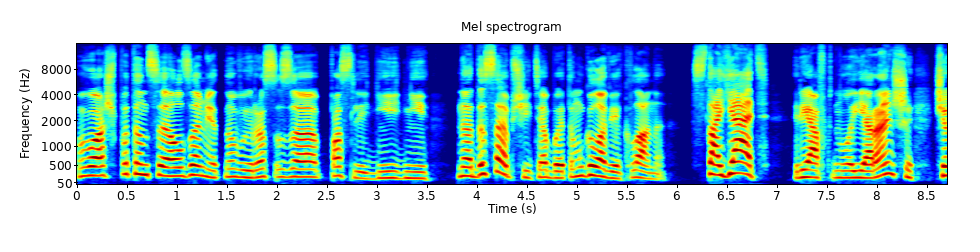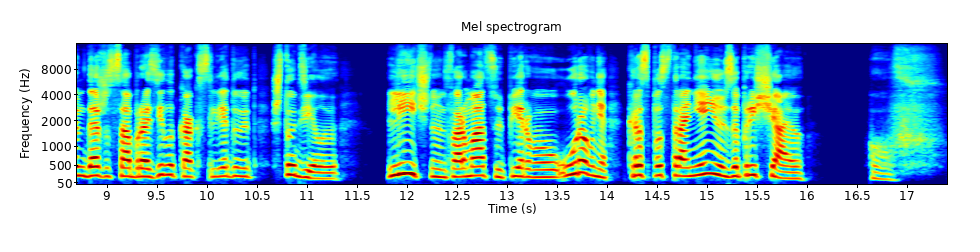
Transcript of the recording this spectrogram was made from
«Ваш потенциал заметно вырос за последние дни. Надо сообщить об этом главе клана». «Стоять!» — рявкнула я раньше, чем даже сообразила как следует, что делаю. «Личную информацию первого уровня к распространению запрещаю». Уф,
